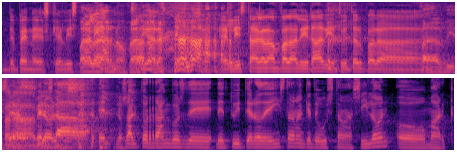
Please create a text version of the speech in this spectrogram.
Depende, es que el Para Instagram. ligar no, para ligar no. El Instagram para ligar y Twitter para. Para business. para Pero business. la- el- los altos rangos de, de Twitter o de Instagram, ¿qué te gusta más? ¿Elon o Mark?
